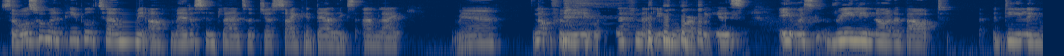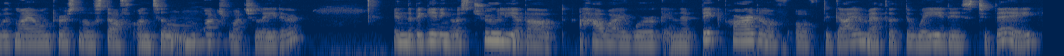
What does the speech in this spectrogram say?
So also when people tell me, oh, medicine plants are just psychedelics, I'm like, yeah, not for me. It was definitely more because it was really not about dealing with my own personal stuff until mm. much, much later. In the beginning, it was truly about how I work, and a big part of, of the Gaia method, the way it is today,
